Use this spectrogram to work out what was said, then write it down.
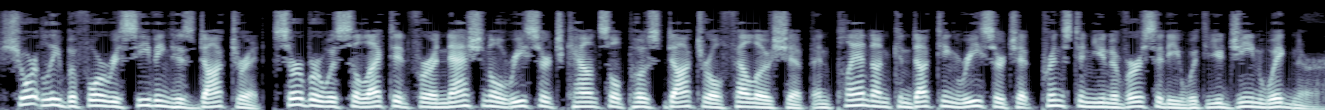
Shortly before receiving his doctorate, Serber was selected for a National Research Council postdoctoral fellowship and planned on conducting research at Princeton University with Eugene Wigner.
